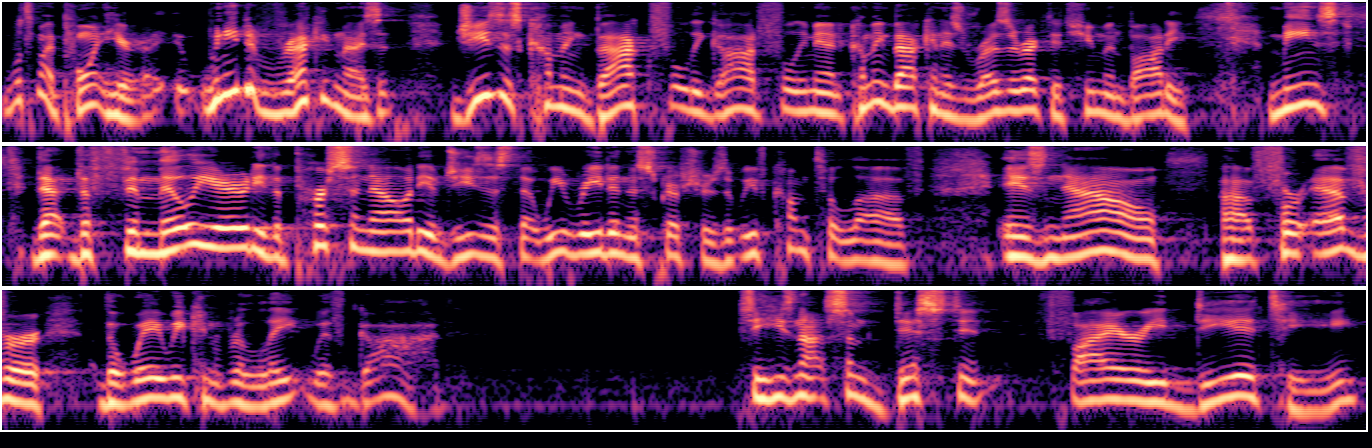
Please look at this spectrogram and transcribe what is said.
What's my point here? We need to recognize that Jesus coming back fully God, fully man, coming back in his resurrected human body means that the familiarity, the personality of Jesus that we read in the scriptures that we've come to love is now uh, forever the way we can relate with God. See, he's not some distant, fiery deity.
